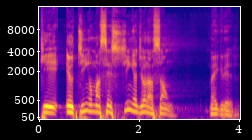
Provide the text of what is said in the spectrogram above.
que eu tinha uma cestinha de oração na igreja.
